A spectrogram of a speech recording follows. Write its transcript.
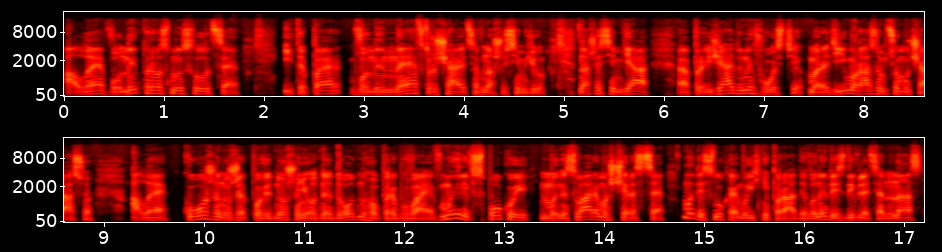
але вони переосмислили це, і тепер вони не втручаються в нашу сім'ю. Наша сім'я е, приїжджає до них в гості. Ми радіємо разом цьому часу, але кожен уже по відношенню одне до одного перебуває в мирі, в спокої. Ми не сваримось через це. Ми десь слухаємо їхні поради. Вони десь дивляться на нас,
